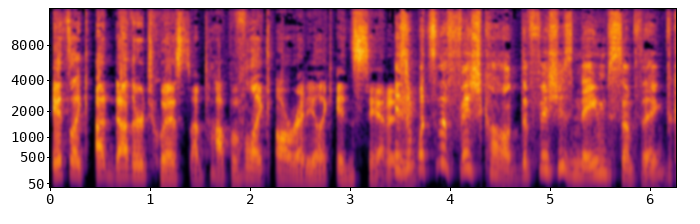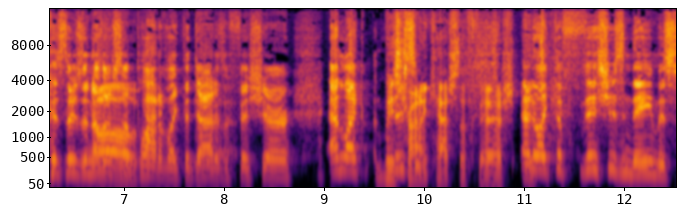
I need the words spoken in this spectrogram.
It's like another twist on top of like already like insanity. Is it what's the fish called? The fish is named something because there's another Oh, subplot of like the dad is a fisher. And like he's trying some- to catch the fish. and It's- like the fish's name is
